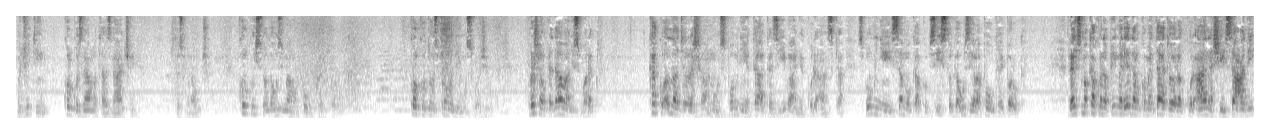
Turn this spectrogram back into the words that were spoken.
Međutim, koliko znamo ta značenja što smo naučili. Koliko isto ga uzimamo povuka i poruka. Koliko to sprovodimo u svoj život. U prošlom predavanju smo rekli Kako Allah Đelešanu spominje ta kazivanja kuranska, spominje i samo kako bi se isto ga uzela pouka i poruka. Rekli smo kako, na primjer, jedan komentator Kur'ana, Šeji Sa'adi,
